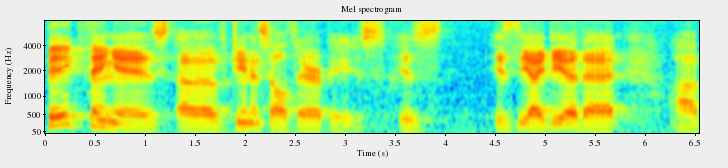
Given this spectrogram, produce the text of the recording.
big thing is of gene and cell therapies is is the idea that uh,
